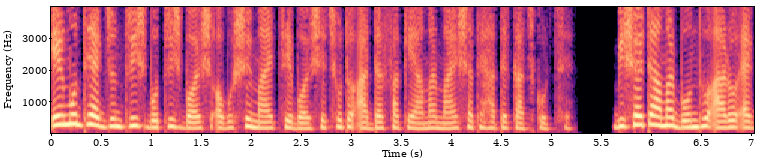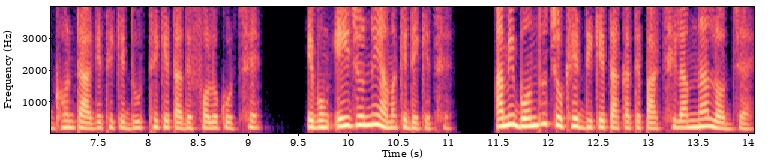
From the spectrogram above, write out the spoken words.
এর মধ্যে একজন ত্রিশ বত্রিশ বয়স অবশ্যই মায়ের চেয়ে বয়সে ছোট আড্ডার ফাঁকে আমার মায়ের সাথে হাতের কাজ করছে। বিষয়টা আমার বন্ধু আরও এক ঘণ্টা আগে থেকে দূর থেকে তাদের ফলো করছে এবং এই জন্যই আমাকে ডেকেছে। আমি বন্ধু চোখের দিকে তাকাতে পারছিলাম না লজ্জায়।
